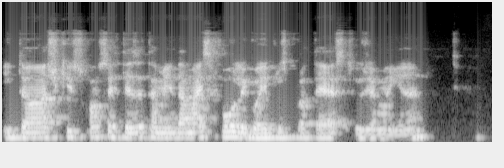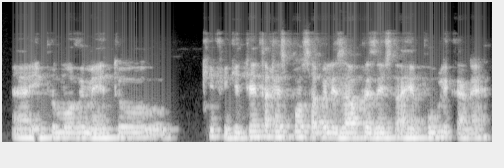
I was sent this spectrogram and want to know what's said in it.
Então, acho que isso com certeza também dá mais fôlego aí para os protestos de amanhã é, e para o movimento que, enfim, que tenta responsabilizar o presidente da República, né,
